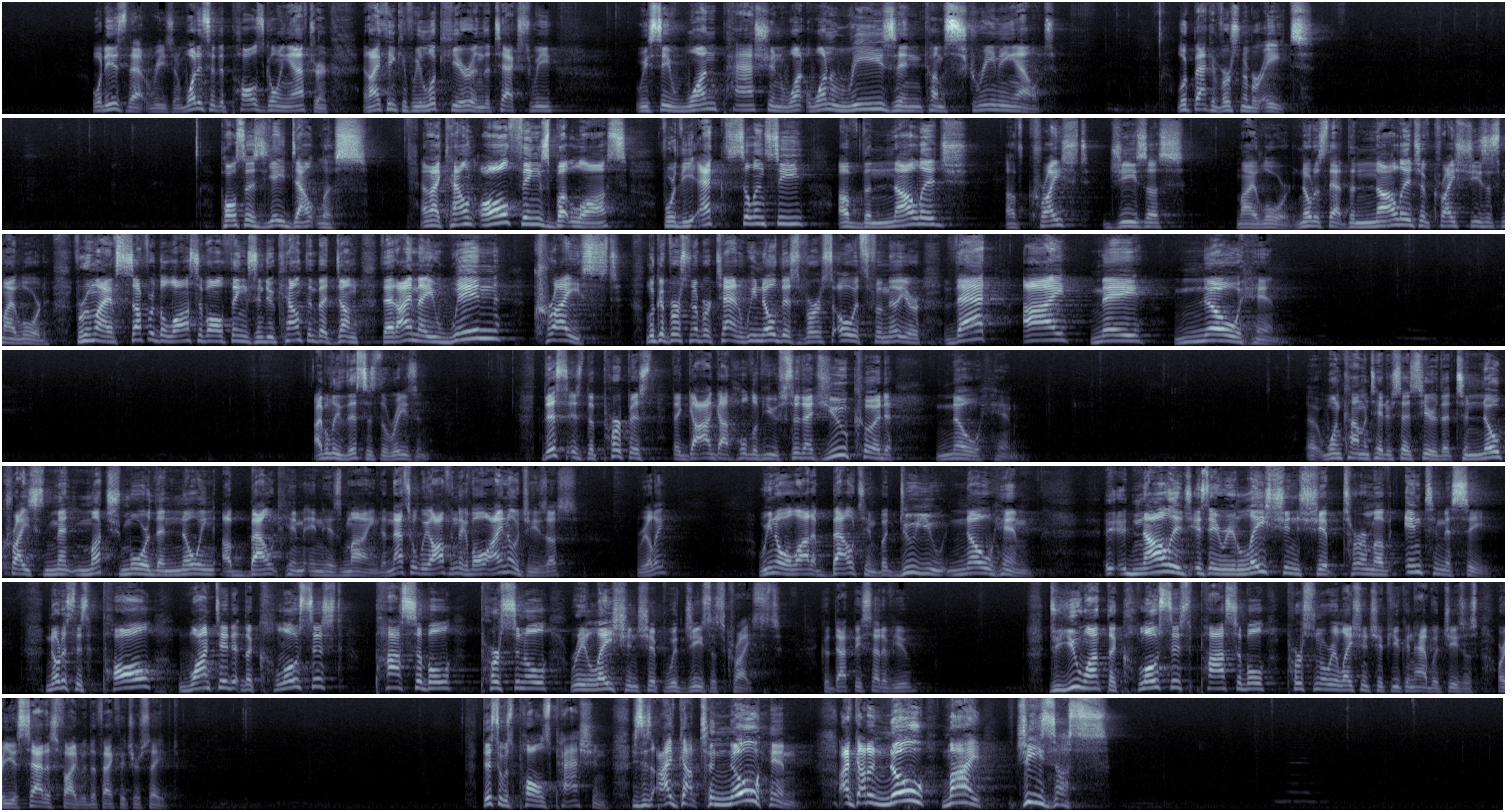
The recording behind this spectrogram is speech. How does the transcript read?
What is that reason? What is it that Paul's going after? And I think if we look here in the text, we, we see one passion, one, reason comes screaming out. Look back at verse number 8. Paul says, Yea, doubtless. And I count all things but loss for the excellency of the knowledge of Christ Jesus my Lord. Notice that, the knowledge of Christ Jesus my Lord, for whom I have suffered the loss of all things and do count them but dung, that I may win Christ. Look at verse number 10. We know this verse. Oh, it's familiar. That I may know him. I believe this is the reason. This is the purpose that God got hold of you so that you could know him. Uh, one commentator says here that to know Christ meant much more than knowing about him in his mind. And that's what we often think of oh, I know Jesus. Really? We know a lot about him, but do you know him? Knowledge is a relationship term of intimacy. Notice this Paul wanted the closest possible personal relationship with Jesus Christ. Could that be said of you? Do you want the closest possible personal relationship you can have with Jesus, or are you satisfied with the fact that you're saved? This was Paul's passion. He says, I've got to know him. I've got to know my Jesus.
